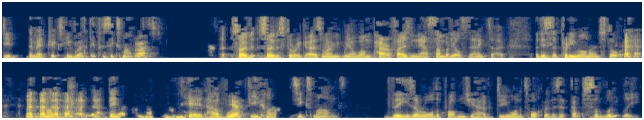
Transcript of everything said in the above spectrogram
did the metrics. He worked there for six months. Right. So, the, so the story goes, and I'm, you know, I'm paraphrasing now somebody else's anecdote, but this is a pretty well-known story. and on the back of that, then said, "I've worked yeah. for you for six months. These are all the problems you have. Do you want to talk about this?" I said, "Absolutely."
